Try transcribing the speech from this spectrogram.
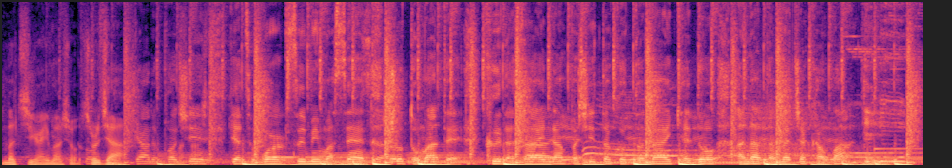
間違いましょう。それじゃあ。 Gotta punch in, get to work すみませんちょっと待ってくださいナンパしたことないけどあなためちゃ可愛い本当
